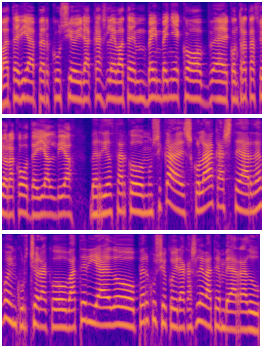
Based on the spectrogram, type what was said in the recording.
Bateria perkusio irakasle baten behin-beineko eh, kontratazioarako deialdia. Berriozarko musika eskolak astear dagoen kurtsorako bateria edo perkusioko irakasle baten beharra du.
